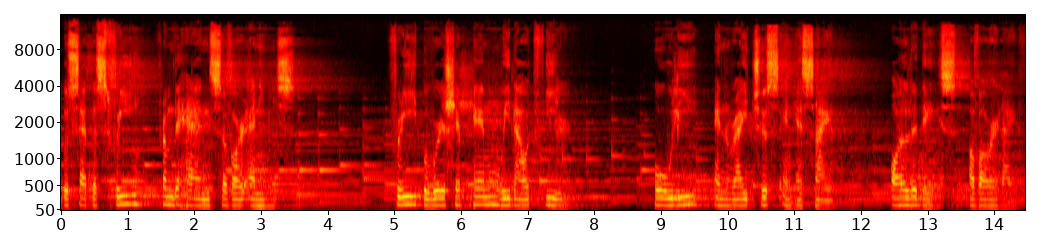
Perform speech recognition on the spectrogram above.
to set us free from the hands of our enemies, free to worship Him without fear holy and righteous in His sight all the days of our life.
